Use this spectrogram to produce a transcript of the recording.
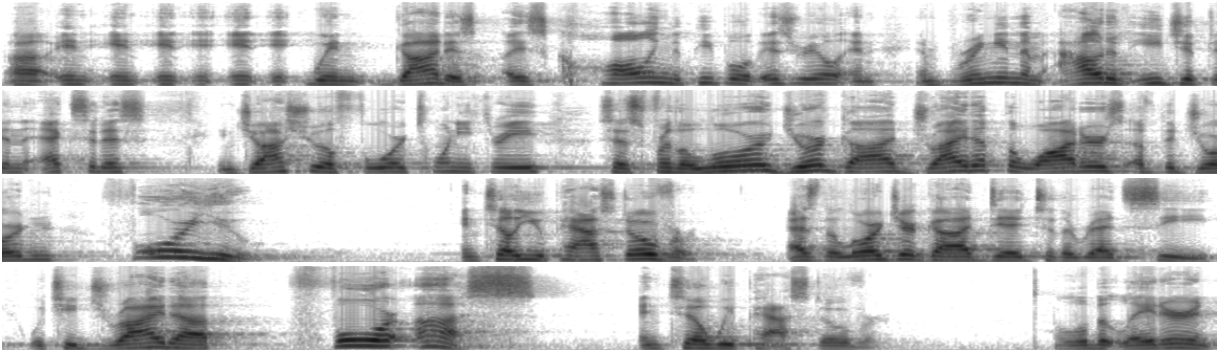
Uh, in, in, in, when God is, is calling the people of Israel and, and bringing them out of Egypt in the Exodus, in Joshua 4 23 says, For the Lord your God dried up the waters of the Jordan for you until you passed over, as the Lord your God did to the Red Sea, which he dried up for us until we passed over. A little bit later, and,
